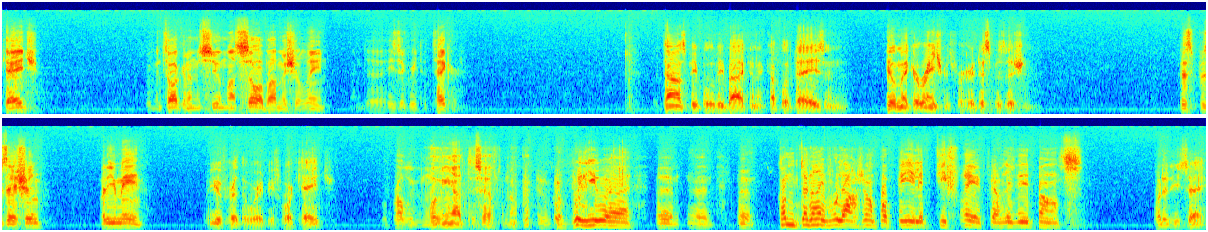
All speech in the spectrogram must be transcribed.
Caje, we've been talking to Monsieur Marceau about Micheline, and uh, he's agreed to take her. The townspeople will be back in a couple of days, and he'll make arrangements for her disposition. Disposition? What do you mean? Well, you've heard the word before, Caje. We'll probably be moving out this afternoon. Uh, uh, will you, euh, euh, euh, euh, comme donnerez-vous l'argent pour payer les petits frais et faire les dépenses? What did he say?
